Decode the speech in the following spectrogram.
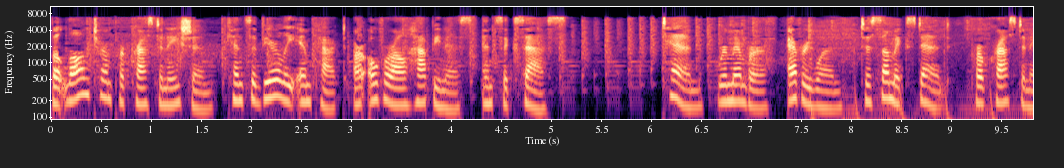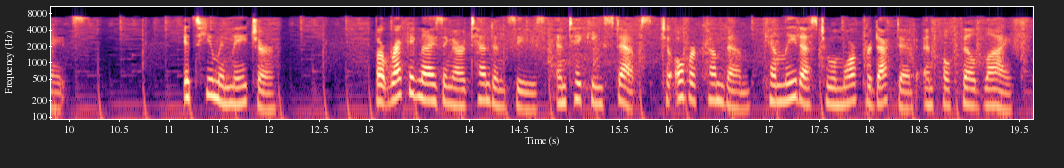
but long-term procrastination can severely impact our overall happiness and success. 10. Remember, everyone, to some extent, procrastinates. It's human nature. But recognizing our tendencies and taking steps to overcome them can lead us to a more productive and fulfilled life.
